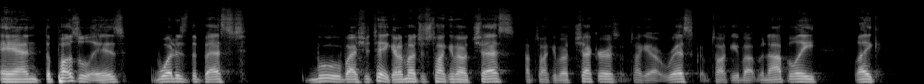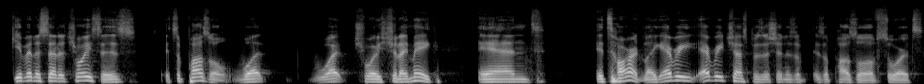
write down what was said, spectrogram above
and the puzzle is what is the best move I should take. And I'm not just talking about chess. I'm talking about checkers. I'm talking about risk. I'm talking about monopoly. Like, given a set of choices, it's a puzzle. What what choice should I make? And it's hard. Like every every chess position is a is a puzzle of sorts.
